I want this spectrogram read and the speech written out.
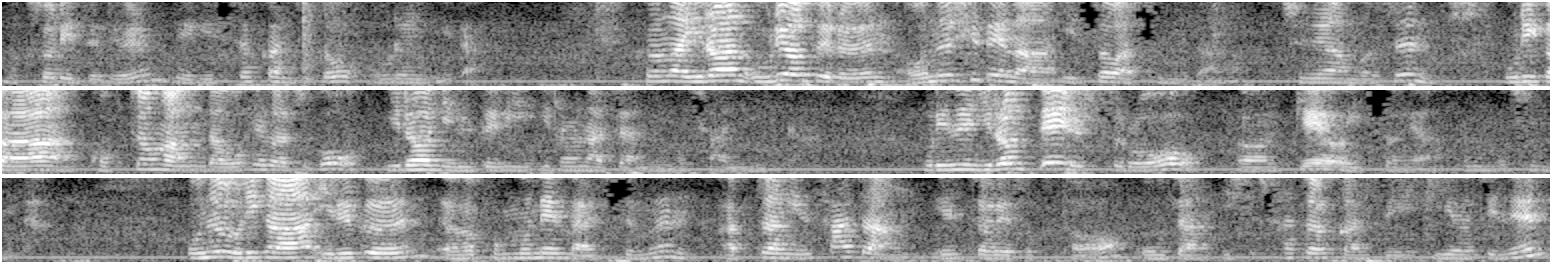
목소리들을 내기 시작한 지도 오래입니다. 그러나 이러한 우려들은 어느 시대나 있어 왔습니다. 중요한 것은 우리가 걱정한다고 해가지고 이런 일들이 일어나지 않는 것이 아닙니다. 우리는 이런 때일수록 어, 깨어 있어야 하는 것입니다. 오늘 우리가 읽은 어, 본문의 말씀은 앞장인 4장 1절에서부터 5장 24절까지 이어지는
